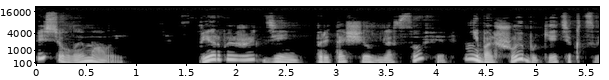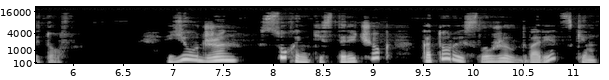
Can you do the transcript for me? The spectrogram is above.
веселый малый. В первый же день притащил для Софи небольшой букетик цветов. Юджин, сухонький старичок, который служил дворецким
